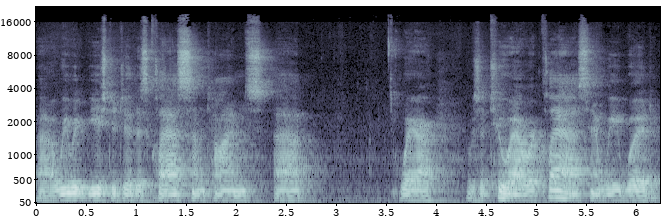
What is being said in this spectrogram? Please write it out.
uh, we used to do this class sometimes where it was a two-hour class, and we would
